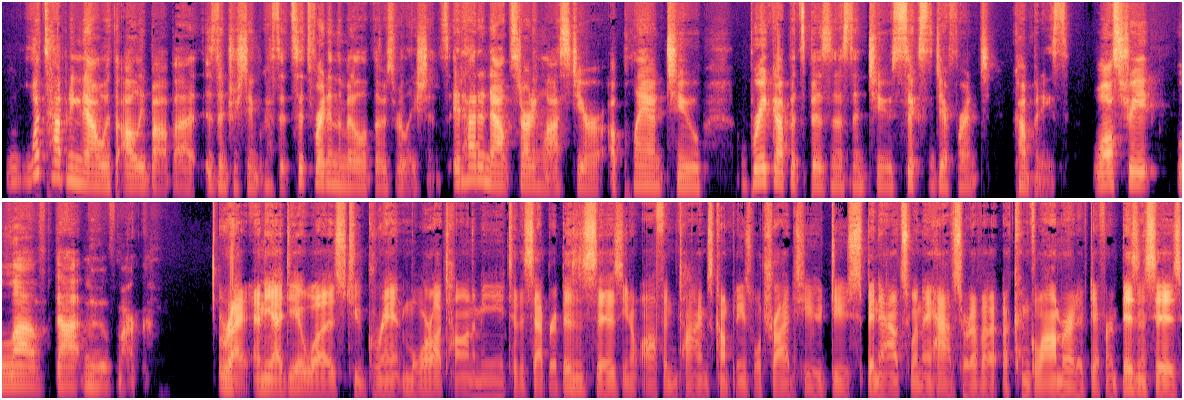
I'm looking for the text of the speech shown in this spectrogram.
what's happening now with Alibaba is interesting because it sits right in the middle of those relations. It had announced starting last year a plan to break up its business into six different companies. Wall Street loved that move, Mark. Right. And the idea was to grant more autonomy to the separate businesses. You know, oftentimes companies will try to do spin outs when they have sort of a, a, conglomerate of different businesses,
